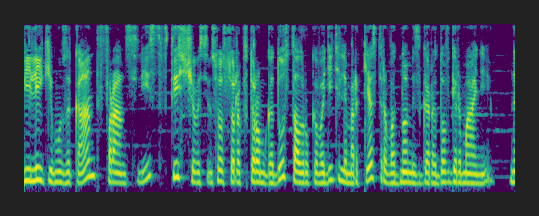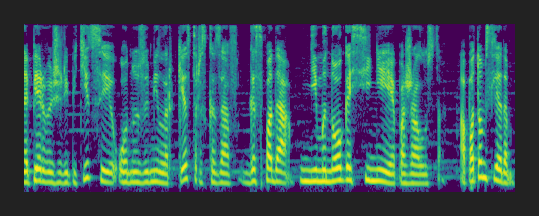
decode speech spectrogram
Великий музыкант Франц Лист в 1842 году стал руководителем оркестра в одном из городов Германии. На первой же репетиции он изумил оркестр, сказав «Господа, немного синее, пожалуйста». А потом следом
